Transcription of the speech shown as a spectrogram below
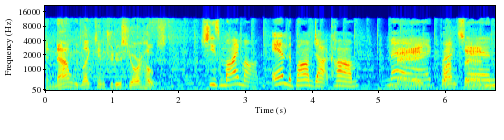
And now we'd like to introduce your host. She's my mom and thebomb.com, Meg, Meg Brunson.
